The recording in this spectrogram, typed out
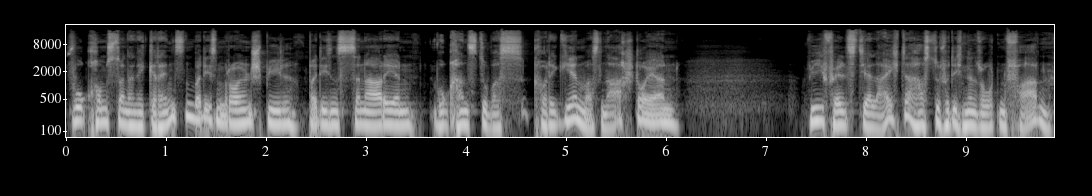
wo kommst du an deine Grenzen bei diesem Rollenspiel, bei diesen Szenarien? Wo kannst du was korrigieren, was nachsteuern? Wie fällt es dir leichter? Hast du für dich einen roten Faden?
